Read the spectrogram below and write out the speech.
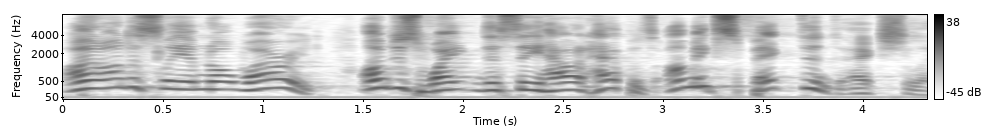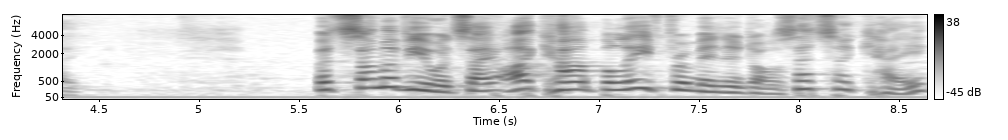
I honestly am not worried. I'm just waiting to see how it happens. I'm expectant, actually. But some of you would say, I can't believe for a million dollars. That's okay.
